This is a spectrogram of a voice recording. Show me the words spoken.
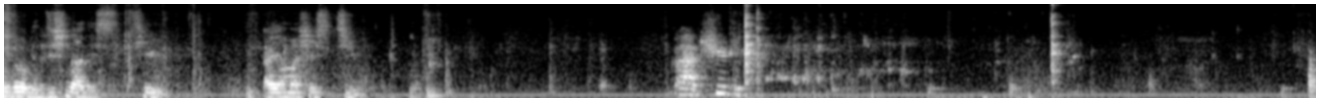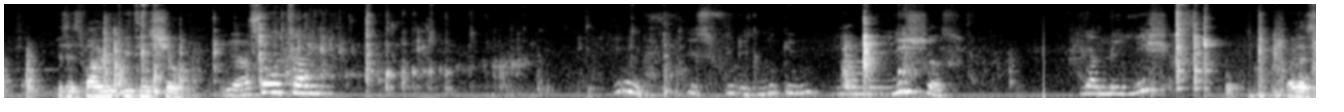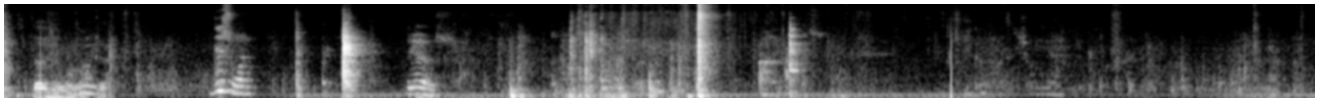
is going to be dishing out this stew. Ayamase stew. God, shoot it. This is family eating show. Yeah. Totally. Ooh, this food is looking delicious. Delicious. Well, let's, there's your water here. This one. Yes.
